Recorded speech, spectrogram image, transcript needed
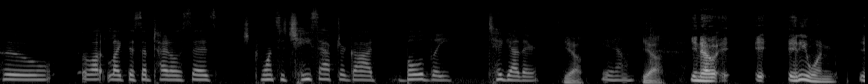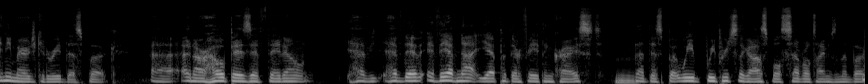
who, like the subtitle says, wants to chase after God boldly together. yeah You know, yeah you know, i i anyone, any marriage could read this book, uh, and our hope is if they don't have have they if they have not yet put their faith in Christ, that this but we we preach the gospel several times in the book.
